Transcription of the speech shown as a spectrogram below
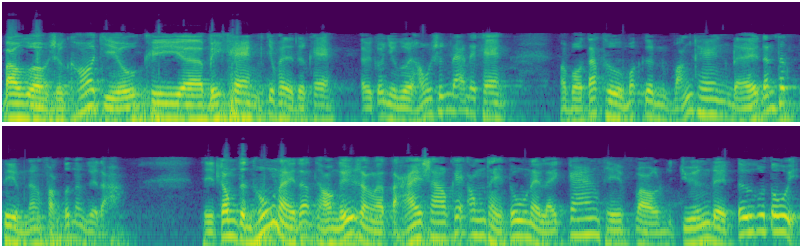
Bao gồm sự khó chịu khi ờ, bị khen chứ không phải là được khen. Tại vì có nhiều người không xứng đáng để khen. Mà bồ tát thường bất kinh vẫn khen để đánh thức tiềm năng phật tính ở người đó thì trong tình huống này đó họ nghĩ rằng là tại sao cái ông thầy tu này lại can thiệp vào chuyện đề tư của tôi?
